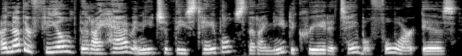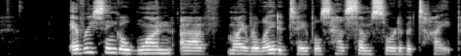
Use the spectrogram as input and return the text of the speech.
Another field that I have in each of these tables that I need to create a table for is every single one of my related tables has some sort of a type.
